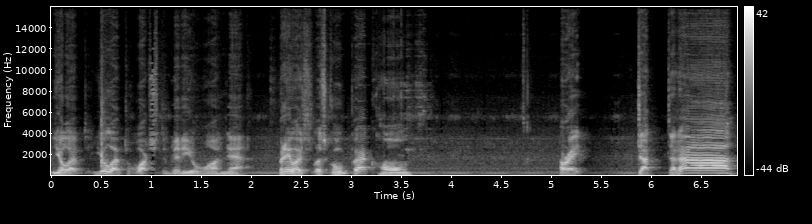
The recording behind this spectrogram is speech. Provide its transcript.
you'll have to, you'll have to watch the video on that. But anyways, let's go back home. All right, da da da.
